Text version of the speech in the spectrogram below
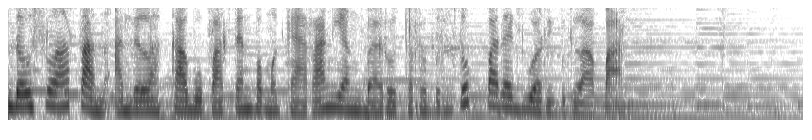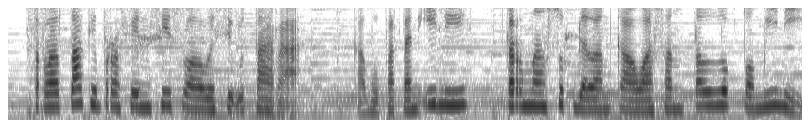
Mongondau Selatan adalah kabupaten pemekaran yang baru terbentuk pada 2008. Terletak di Provinsi Sulawesi Utara, kabupaten ini termasuk dalam kawasan Teluk Tomini,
